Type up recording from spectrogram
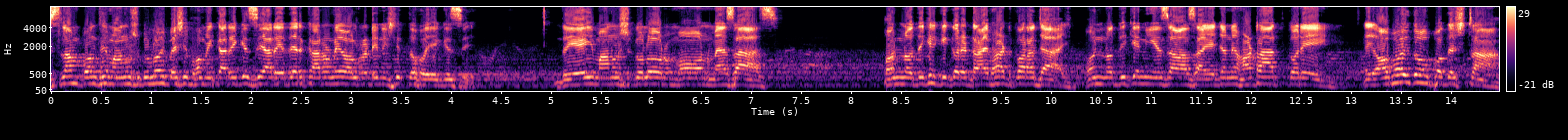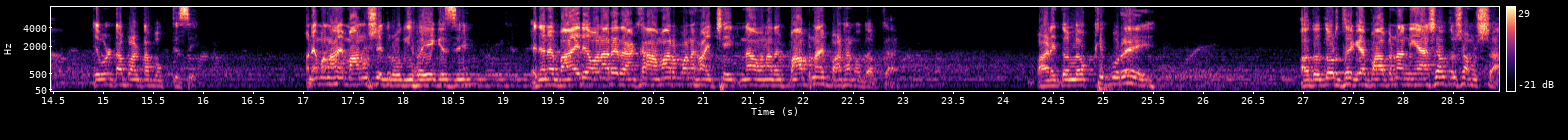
ইসলামপন্থী মানুষগুলোই বেশি ভূমিকা রেখেছে আর এদের কারণে অলরেডি নিষিদ্ধ হয়ে গেছে। এই মানুষগুলোর মন, মেজাজ, অন্যদিকে কি করে ডাইভার্ট করা যায়, অন্যদিকে নিয়ে যাওয়া যায় এই জন্য হঠাৎ করে এই অবৈধ উপদেষ্টা যে উল্টা পাল্টা বকতেছে। মানে মনে হয় মানসিক রোগী হয়ে গেছে। এখানে বাইরে ওনারে রাখা আমার মনে হয় ঠিক না, ওনারে পাবনায় পাঠানো দরকার। বাড়ি তো লক্ষ্মীপুরে অত দূর থেকে পাবনা নিয়ে আসাও তো সমস্যা।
